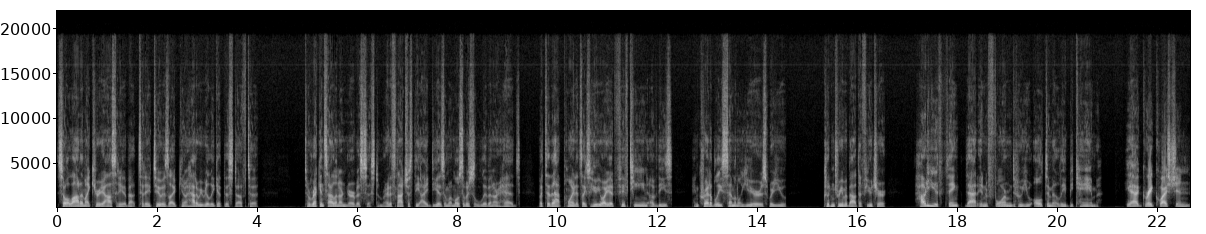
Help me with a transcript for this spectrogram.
so a lot of my curiosity about today too is like, you know, how do we really get this stuff to to reconcile in our nervous system, right? It's not just the ideas and what most of us just live in our heads. But to that point, it's like, so here you are, you had 15 of these incredibly seminal years where you couldn't dream about the future. How do you think that informed who you ultimately became? Yeah, great question.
